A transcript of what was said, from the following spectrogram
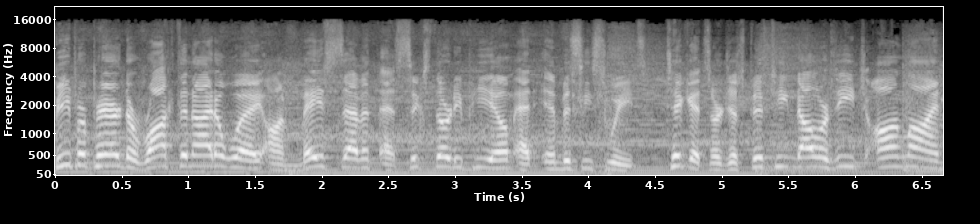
Be prepared to rock the night away on May 7th at 6:30 p.m. at Embassy Suites. Tickets are just $15 each online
